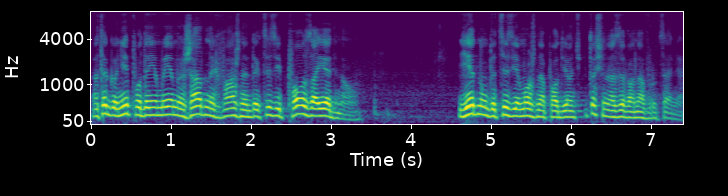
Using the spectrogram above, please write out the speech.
Dlatego nie podejmujemy żadnych ważnych decyzji poza jedną. Jedną decyzję można podjąć i to się nazywa nawrócenie.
